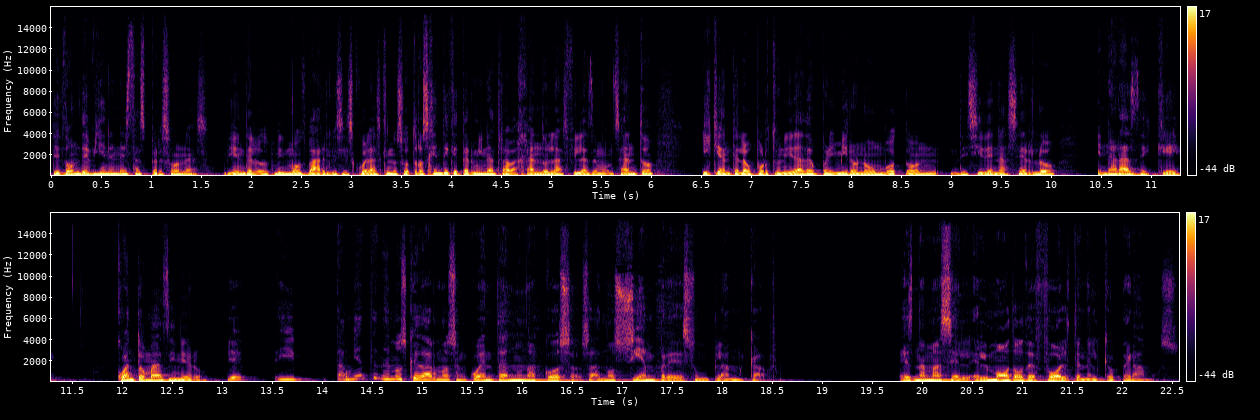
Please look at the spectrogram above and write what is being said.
¿De dónde vienen estas personas? Vienen de los mismos barrios y escuelas que nosotros, gente que termina trabajando en las filas de Monsanto y que ante la oportunidad de oprimir o no un botón deciden hacerlo en aras de qué? ¿Cuánto más dinero? Y, también tenemos que darnos en cuenta en una cosa, o sea, no siempre es un plan macabro es nada más el, modo default en el que operamos.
